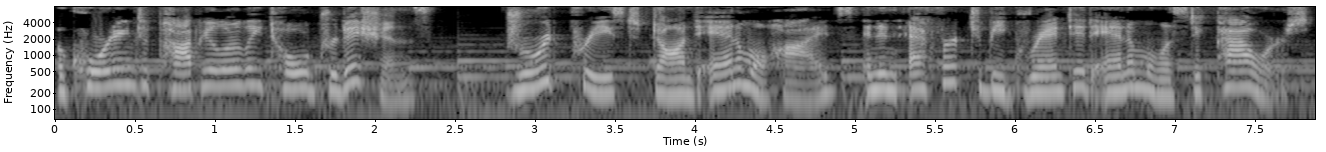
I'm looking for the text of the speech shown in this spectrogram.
According to popularly told traditions, Druid priests donned animal hides in an effort to be granted animalistic powers.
